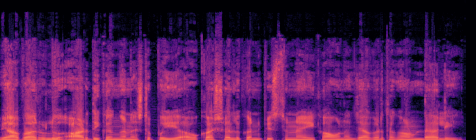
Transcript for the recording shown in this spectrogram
వ్యాపారులు ఆర్థికంగా నష్టపోయే అవకాశాలు కనిపిస్తున్నాయి కావున జాగ్రత్తగా ఉండాలి.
